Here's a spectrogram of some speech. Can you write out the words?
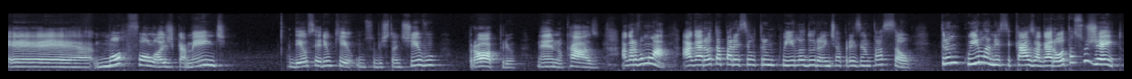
é, morfologicamente, Deus seria o quê? Um substantivo próprio, né, no caso. Agora vamos lá. A garota apareceu tranquila durante a apresentação. Tranquila, nesse caso, a garota sujeito.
